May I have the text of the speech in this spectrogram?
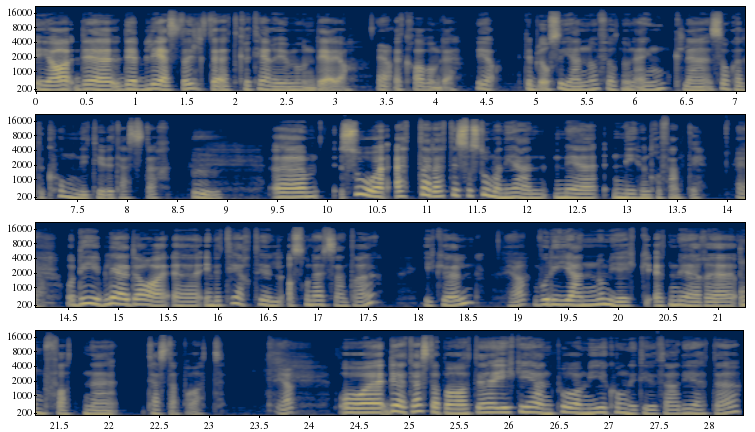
Ja, det, det ble stilt et kriterium om det, ja. Ja. Et krav om det. Ja. Det ble også gjennomført noen enkle såkalte kognitive tester. Mm. Um, så etter dette så sto man igjen med 950. Ja. Og de ble da eh, invitert til astronautsenteret i Køln, Ja. hvor de gjennomgikk et mer eh, omfattende testapparat. Ja. Og det testapparatet gikk igjen på mye kognitive ferdigheter,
